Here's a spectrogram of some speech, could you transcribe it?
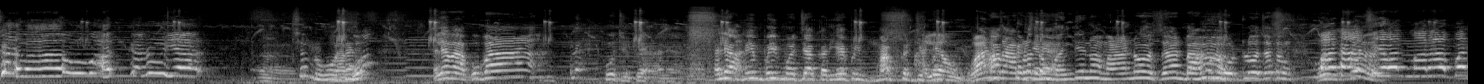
કરવા હું વાત કરું યાર. શેમ રોવો છે? વાઘુબા. શું થયું? અલે અમે ભાઈ મજા કરીએ ભાઈ માફ કરજો. અલે ભગવાન તો આપણો તો. મંદિરનો માનો છે ને બાપનો હા. ઓટલો છે તો મારા આશીર્વાદ મારા પર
